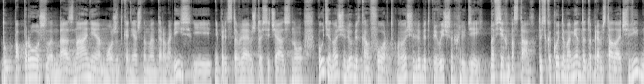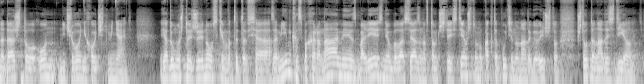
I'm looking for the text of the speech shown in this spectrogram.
ну, по прошлым да, знаниям, может, конечно, мы оторвались и не представляем, что сейчас. Но Путин очень любит комфорт, он очень любит привычных людей на всех постах. То есть в какой-то момент это прям стало очевидно, да, что он ничего не хочет менять. Я думаю, что и с Жириновским вот эта вся заминка с похоронами, с болезнью была связана в том числе и с тем, что ну как-то Путину надо говорить, что что-то надо сделать.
